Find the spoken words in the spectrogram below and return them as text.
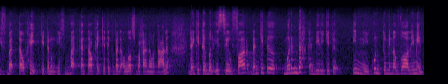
isbat tauhid. Kita mengisbatkan tauhid kita kepada Allah Subhanahu Wa Taala dan kita beristighfar dan kita merendahkan diri kita. Inni kuntu minadh zalimin.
